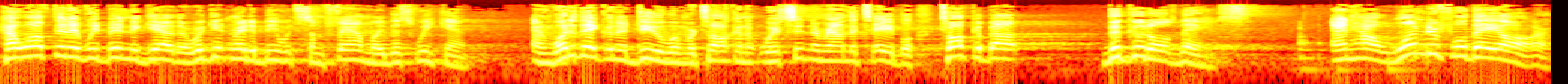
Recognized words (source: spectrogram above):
How often have we been together? We're getting ready to be with some family this weekend. And what are they going to do when we're talking, we're sitting around the table? Talk about the good old days and how wonderful they are,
